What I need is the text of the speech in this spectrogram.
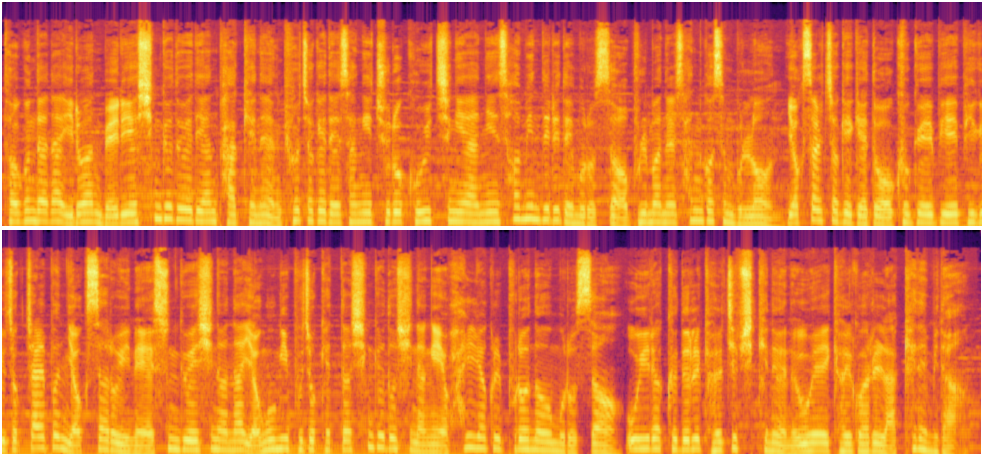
더군다나 이러한 메리의 신교도에 대한 박해는 표적의 대상이 주로 고위층이 아닌 서민들이 됨으로써 불만을 산 것은 물론 역설적이게도 구교에 비해 비교적 짧은 역사로 인해 순교의 신화나 영 영웅이 부족했던 신교도 신앙에 활력을 불어넣음으로써 오히려 그들을 결집시키는 의외의 결과를 낳게 됩니다.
